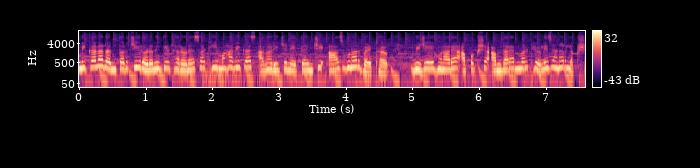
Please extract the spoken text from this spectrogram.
निकालानंतरची रणनीती ठरवण्यासाठी महाविकास आघाडीच्या नेत्यांची आज होणार बैठक. विजयी होणाऱ्या अपक्ष आमदारांवर ठेवले जाणार लक्ष.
